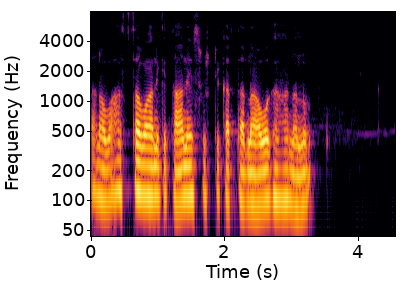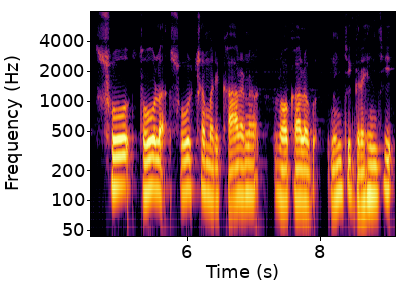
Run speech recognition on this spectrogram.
తన వాస్తవానికి తానే సృష్టికర్త అన్న అవగాహనను. సో స్థూల సూక్ష్మ మరి కారణ లోకాలకు నుంచి గ్రహించి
